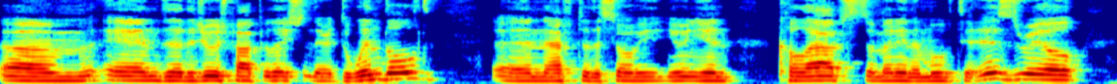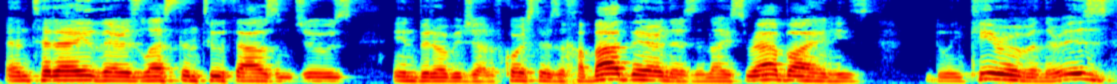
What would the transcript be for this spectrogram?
um, and uh, the Jewish population there dwindled. And after the Soviet Union collapsed, so many of them moved to Israel. And today there's less than 2,000 Jews in Birobidzhan. Of course, there's a Chabad there, and there's a nice rabbi, and he's doing kiruv, and there is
